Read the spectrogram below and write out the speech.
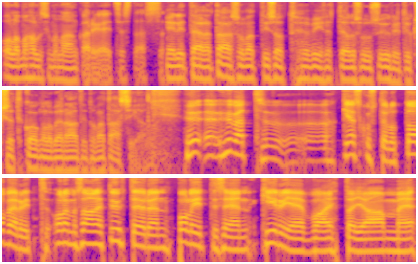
olla mahdollisimman ankaria itse tässä. Eli täällä taas ovat isot viihdeteollisuusyritykset, konglomeraatit ovat asialla. Hy- hyvät keskustelut, toverit. Olemme saaneet yhteyden poliittiseen kirjeenvaihtajaamme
